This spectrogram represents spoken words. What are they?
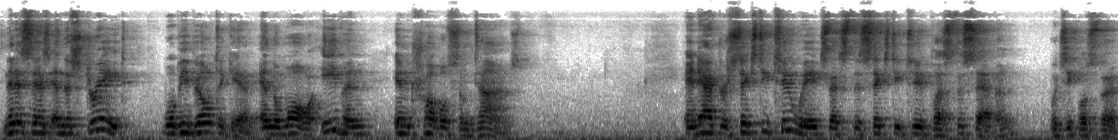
And then it says, and the street will be built again, and the wall, even in troublesome times. And after 62 weeks, that's the 62 plus the 7, which equals the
